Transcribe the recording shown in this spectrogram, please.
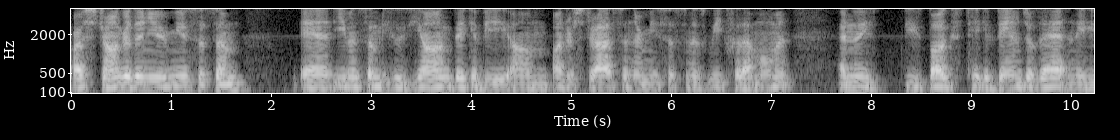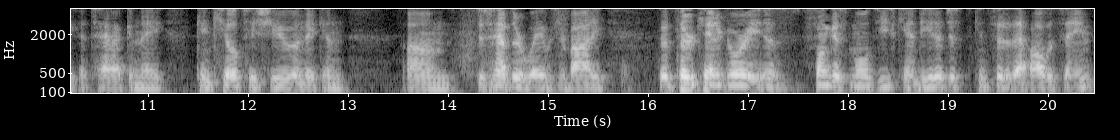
are stronger than your immune system and even somebody who's young, they can be um, under stress and their immune system is weak for that moment. And these these bugs take advantage of that and they attack and they can kill tissue and they can um, just have their way with your body. The third category is fungus, mold, yeast, candida. Just consider that all the same.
